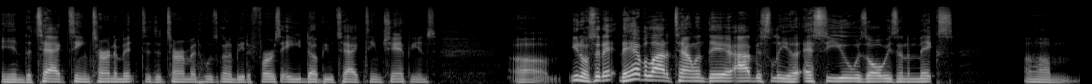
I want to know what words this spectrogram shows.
in the tag team tournament to determine who's going to be the first AEW tag team champions. Um, you know, so they, they have a lot of talent there. Obviously, uh, SCU is always in the mix. Um,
